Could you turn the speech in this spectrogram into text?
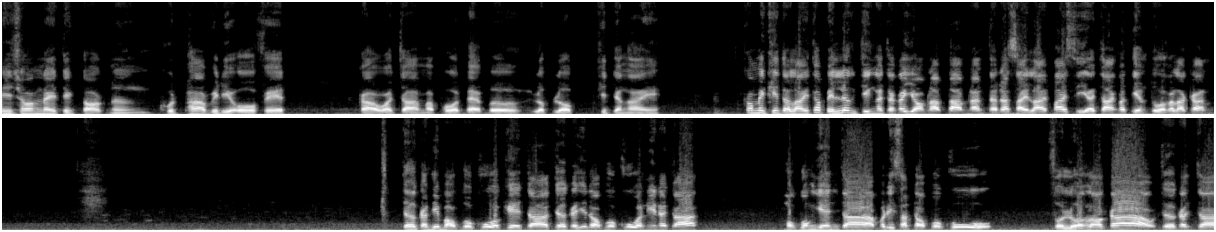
มีช่องใน t ิ k t o k หนึ่งขุดภาพวิดีโอเฟซเก่าอาจารย์มาโพสต์แบบเบอร์ ลบๆ คิดยังไง ก็ไม่คิดอะไร ถ้าเป็นเรื่องจริงอาจารย์ก็ยอมรับตามนั้น แต่ถ้าใส่ร้ายป้ายสีอาจารย์ก็เตรียมตัวก็แล้วกัน เจอกันที่ดอกบัวคู่โอเคจ้าเจอกันที่ดอกบัวคู่วันนี้นะจ๊ะหกโมงเย็นจ้าบริษัทดอกบัวคู่สวนหลวงรอเก้าเจอกันจ้า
